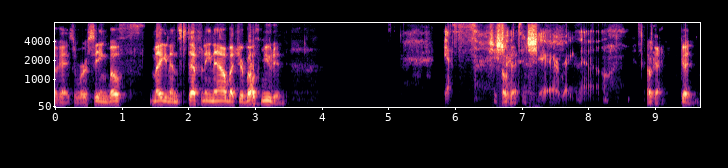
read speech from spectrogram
Okay, so we're seeing both Megan and Stephanie now, but you're both muted. Yes, she's trying okay. to share right now. Okay, good.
